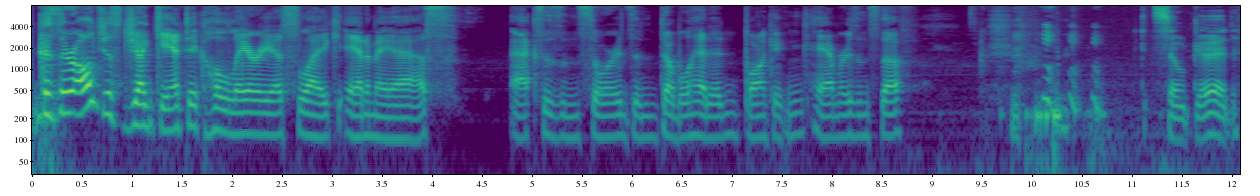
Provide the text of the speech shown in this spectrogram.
Because they're all just gigantic, hilarious, like anime ass axes and swords and double headed bonking hammers and stuff. it's so good.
